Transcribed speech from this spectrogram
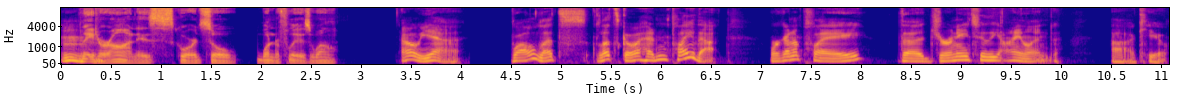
mm-hmm. later on is scored so wonderfully as well. Oh yeah. Well let's let's go ahead and play that. We're gonna play the journey to the island uh, cue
